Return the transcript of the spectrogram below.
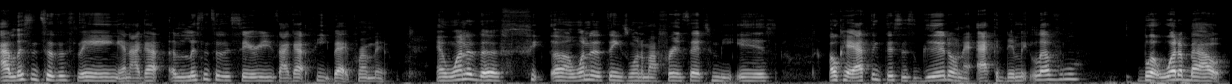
I listened to the thing and I got I listened to the series. I got feedback from it, and one of the uh, one of the things one of my friends said to me is, "Okay, I think this is good on an academic level, but what about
